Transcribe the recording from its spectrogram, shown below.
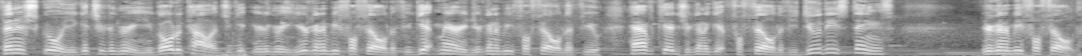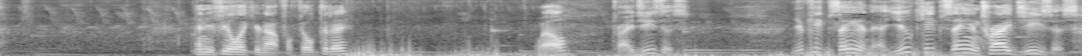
finish school, you get your degree, you go to college, you get your degree, you're going to be fulfilled. If you get married, you're going to be fulfilled. If you have kids, you're going to get fulfilled. If you do these things, you're going to be fulfilled. And you feel like you're not fulfilled today? Well, try Jesus. You keep saying that. You keep saying try Jesus.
